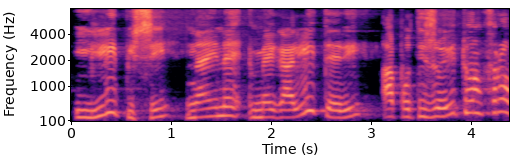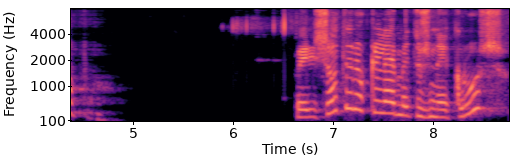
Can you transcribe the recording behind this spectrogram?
η λύπηση να είναι μεγαλύτερη από τη ζωή του ανθρώπου. Περισσότερο κλαίμε τους νεκρούς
